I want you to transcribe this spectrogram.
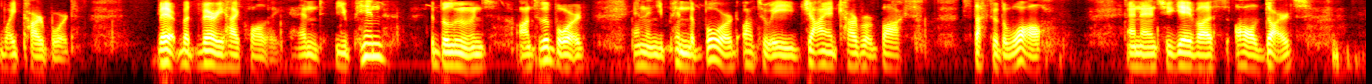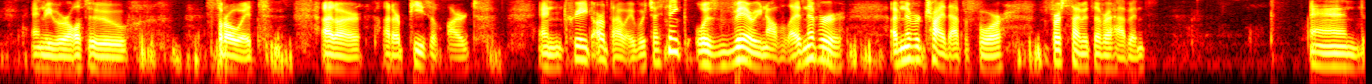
white cardboard. But very high quality. And you pin the balloons onto the board and then you pin the board onto a giant cardboard box stuck to the wall. And then she gave us all darts and we were all to throw it at our at our piece of art and create art that way, which I think was very novel. I've never I've never tried that before. First time it's ever happened. And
